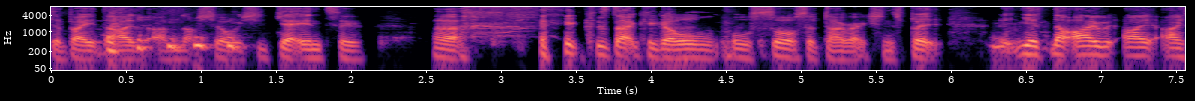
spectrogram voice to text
debate that I, I'm not sure we should get into because that could go all, all sorts of directions. But yes, no, I, would- I I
